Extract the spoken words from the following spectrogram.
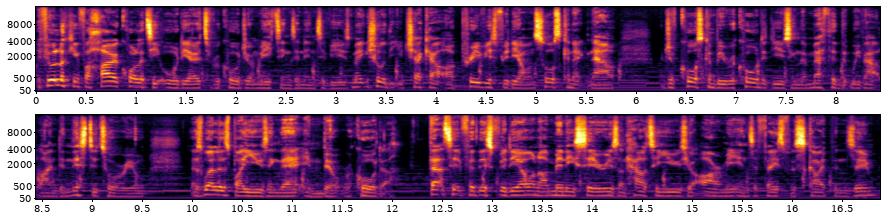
If you're looking for higher quality audio to record your meetings and interviews, make sure that you check out our previous video on Source Connect Now, which of course can be recorded using the method that we've outlined in this tutorial, as well as by using their inbuilt recorder. That's it for this video on our mini series on how to use your RME interface for Skype and Zoom.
